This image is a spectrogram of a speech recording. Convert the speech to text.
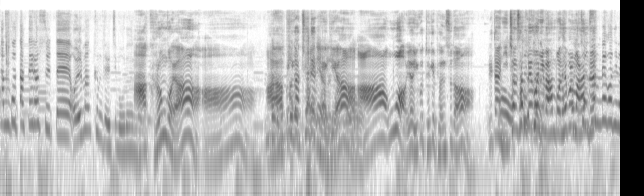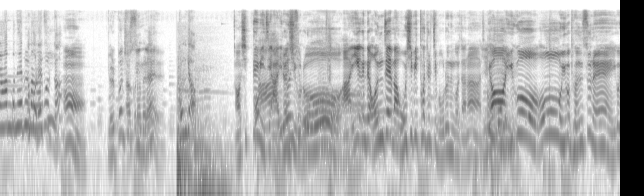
한 번 딱 때렸을 때 얼만큼 될지 모르는 거. 아 그런 거야 아, 아 피가 최대 잘해야 100이야 되냐고. 아 우와 야 이거 되게 변수다 일단 어, 2,300원이면 한번 해볼 만한 듯? 2,300원이면 한번 해볼 한번 만하지. 해볼까? 어. 열번칠 아, 수 있네? 공격 어 10데미지. 와, 아 이런 식으로. 식으로. 아 이게 근데 언제 막 50이 터질지 모르는 거잖아. 음. 야 이거 오 이거 변수네. 이거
